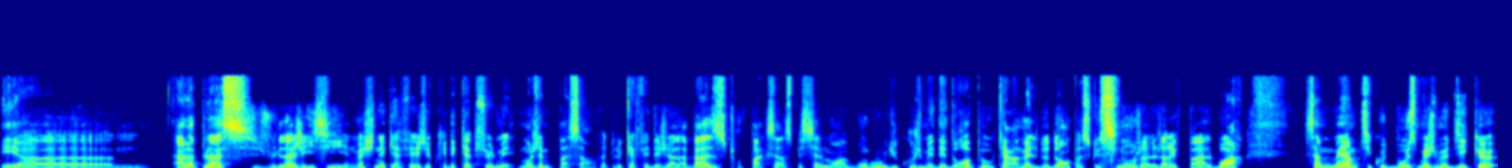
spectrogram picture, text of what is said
Et, euh, à la place, là j'ai ici une machine à café, j'ai pris des capsules, mais moi j'aime pas ça en fait. Le café déjà à la base, je trouve pas que c'est un spécialement un bon goût. Du coup, je mets des drops au caramel dedans parce que sinon je n'arrive pas à le boire. Ça me met un petit coup de boost, mais je me dis que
